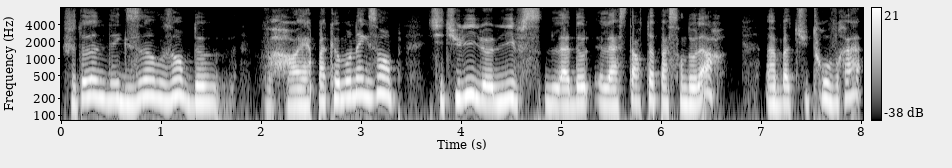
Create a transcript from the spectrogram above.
Je te donne des exemples de... Il n'y a pas que mon exemple. Si tu lis le livre La, la Startup à 100 dollars, ah bah, tu trouveras...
